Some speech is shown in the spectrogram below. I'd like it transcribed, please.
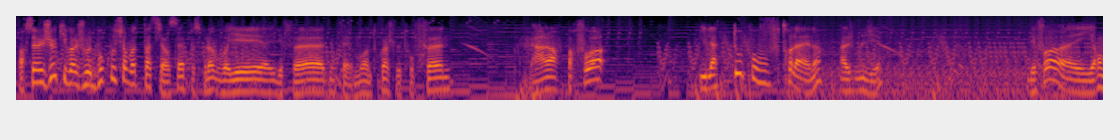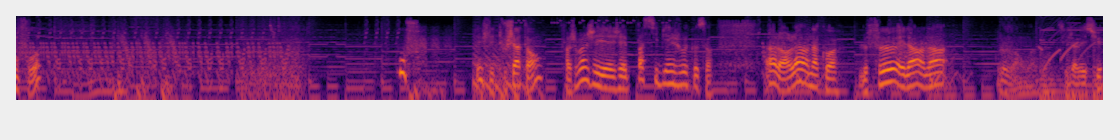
Alors c'est un jeu qui va jouer beaucoup sur votre patience hein, parce que là vous voyez il est fun. Moi en tout cas je le trouve fun. Mais alors, parfois, il a tout pour vous foutre la haine. Hein. Ah, je vous le dis. Hein. Des fois, euh, il rend fou. Hein. Ouf Je l'ai touché à temps. Franchement, j'avais pas si bien joué que ça. Alors là, on a quoi? Le feu, et là, on a le vent. Si j'avais su.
